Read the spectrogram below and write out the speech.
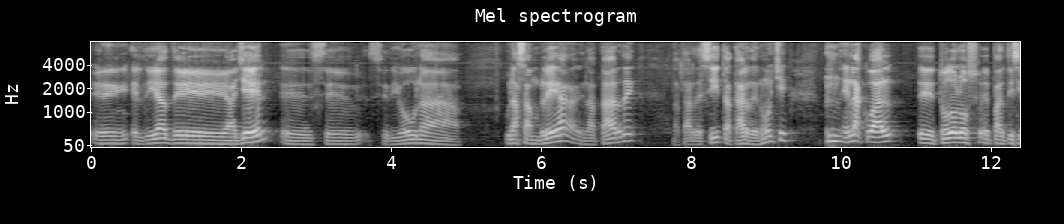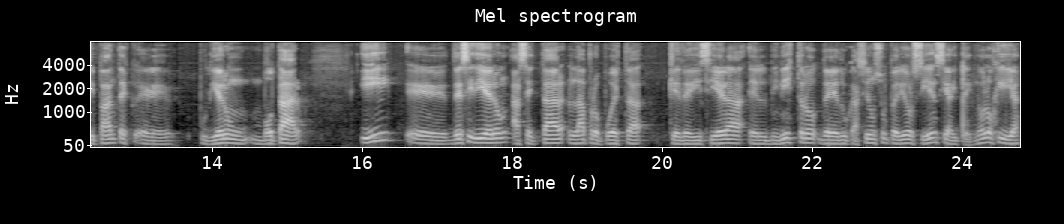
el día de ayer eh, se, dio una, una asamblea en la tarde, la tardecita, tarde-noche, en la cual eh, todos los participantes pudieron votar y eh, decidieron aceptar la propuesta que le hiciera el ministro de Educación Superior, Ciencia y Tecnología,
